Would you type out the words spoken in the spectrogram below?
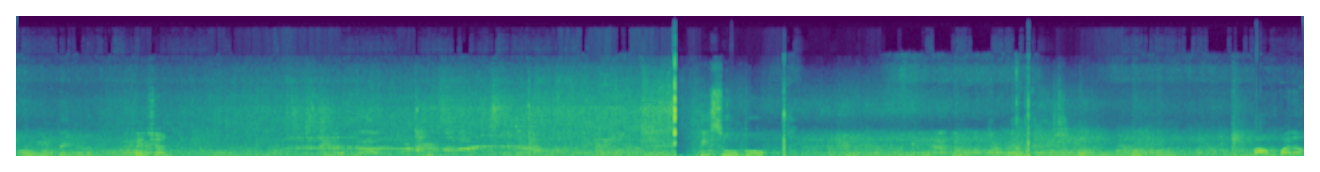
Oh. Hintay na lang mo. Pension. Pisugo. Pampano.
